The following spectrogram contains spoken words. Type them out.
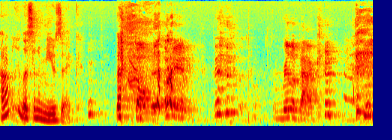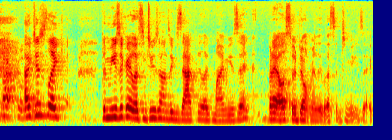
I don't really listen to music. Stop it. Okay. Reel it back. Reel back. I just like, the music I listen to sounds exactly like my music, but I also don't really listen to music.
